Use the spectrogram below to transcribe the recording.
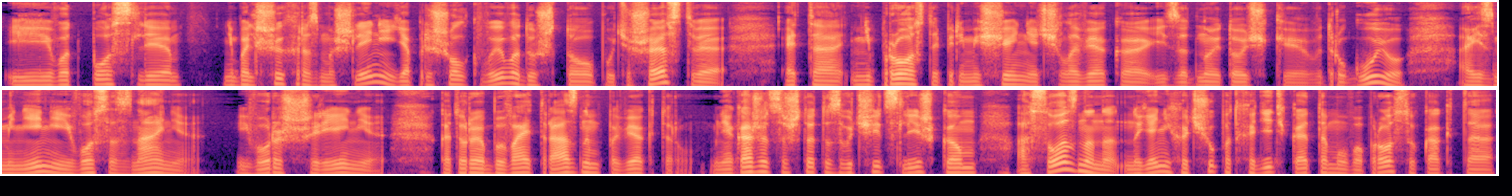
И вот после небольших размышлений я пришел к выводу, что путешествие — это не просто перемещение человека из одной точки в другую, а изменение его сознания — его расширение, которое бывает разным по вектору. Мне кажется, что это звучит слишком осознанно, но я не хочу подходить к этому вопросу как-то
